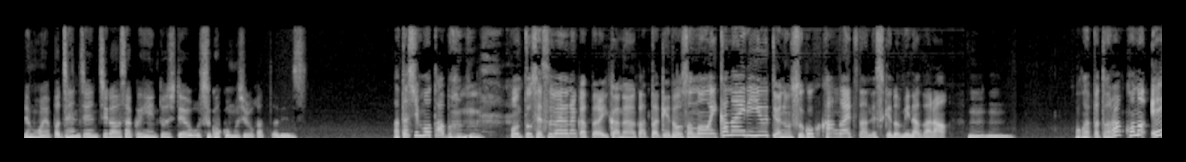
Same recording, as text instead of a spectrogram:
でもやっぱ全然違う作品としてすごく面白かったです。私も多分、本当説明がなかったら行かなかったけど、その行かない理由っていうのをすごく考えてたんですけど、見ながら。うんうん。僕やっぱドラ、この映画がやっ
